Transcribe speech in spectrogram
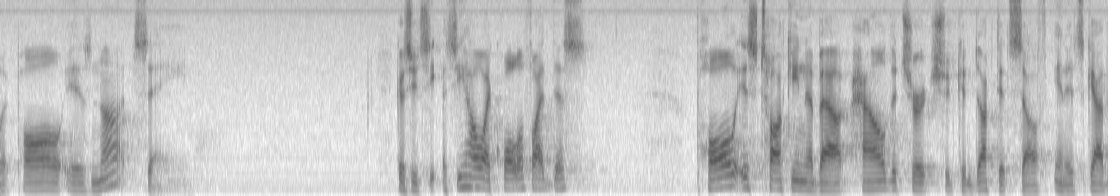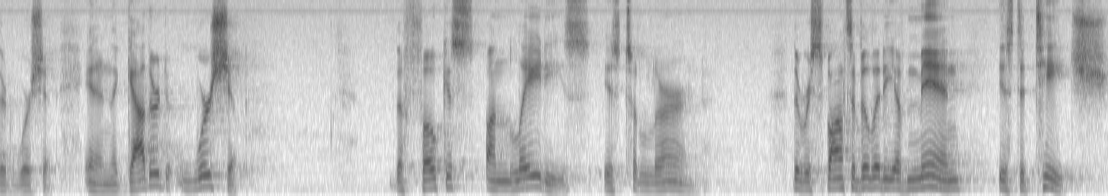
What Paul is not saying. Because you see, see how I qualified this? Paul is talking about how the church should conduct itself in its gathered worship. And in the gathered worship, the focus on ladies is to learn. The responsibility of men is to teach.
